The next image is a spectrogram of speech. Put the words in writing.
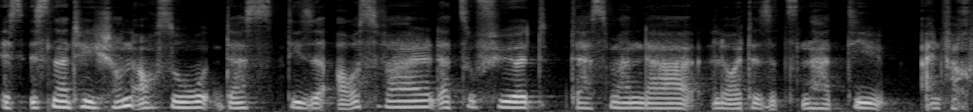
es ist natürlich schon auch so, dass diese Auswahl dazu führt, dass man da Leute sitzen hat, die einfach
